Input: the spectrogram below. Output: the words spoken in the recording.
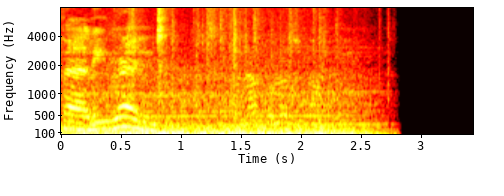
Burley Road.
